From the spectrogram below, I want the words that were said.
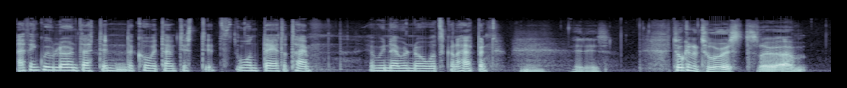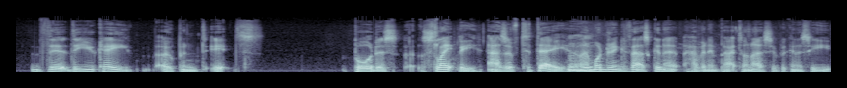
I think we've learned that in the COVID time. Just it's one day at a time, and we never know what's going to happen. mm, it is. Talking of tourists, though, um, the the UK opened its borders slightly as of today, and I'm Mhm. wondering if that's going to have an impact on us. If we're going to see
